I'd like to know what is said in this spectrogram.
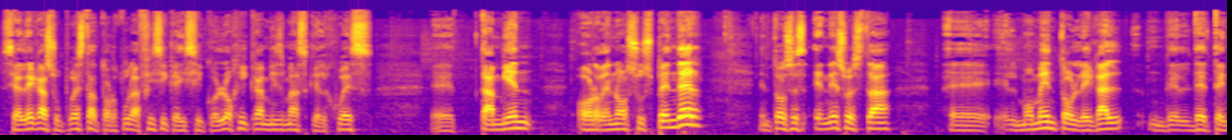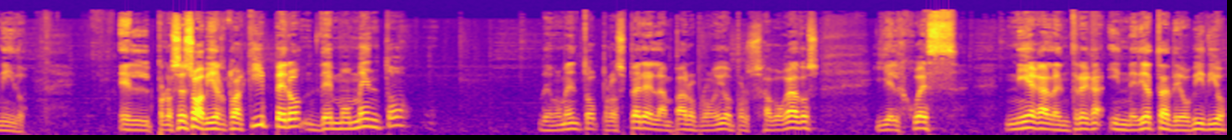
Se alega supuesta tortura física y psicológica, mismas que el juez eh, también ordenó suspender. Entonces, en eso está eh, el momento legal del detenido. El proceso abierto aquí, pero de momento, de momento prospera el amparo promovido por sus abogados y el juez niega la entrega inmediata de Ovidio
